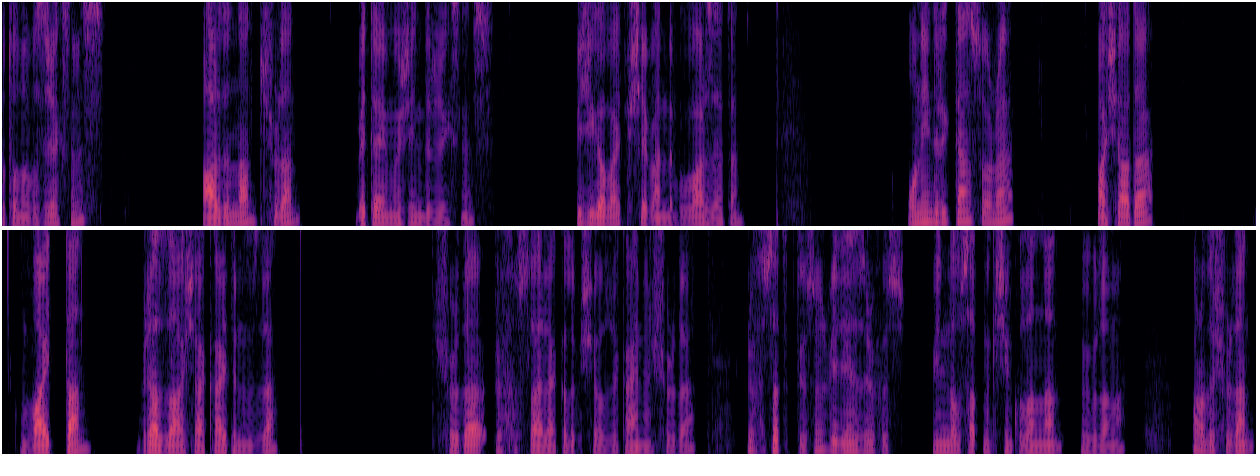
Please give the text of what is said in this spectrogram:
butonuna basacaksınız. Ardından şuradan beta imajı indireceksiniz. 1 GB bir şey. Bende bu var zaten. Onu indirdikten sonra aşağıda White'tan biraz daha aşağı kaydığınızda şurada Rufus'la alakalı bir şey olacak. Aynen şurada. Rufus'a tıklıyorsunuz. Bildiğiniz Rufus. Windows satmak için kullanılan uygulama. Onu da şuradan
